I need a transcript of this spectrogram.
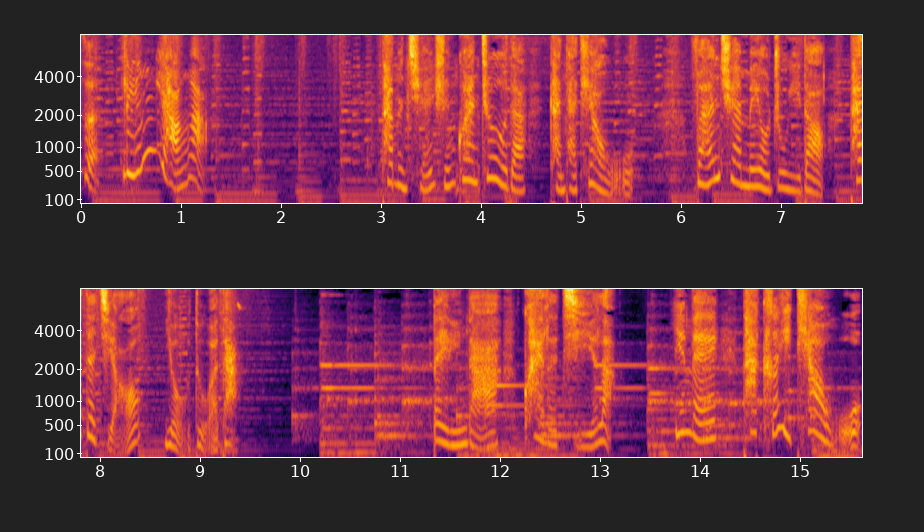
子、羚羊啊！”他们全神贯注地看他跳舞，完全没有注意到他的脚有多大。贝琳达快乐极了，因为她可以跳舞，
